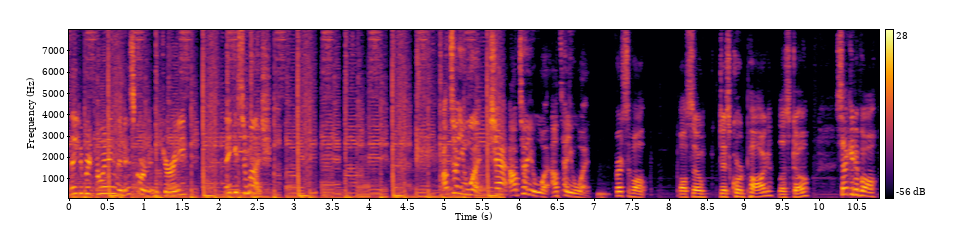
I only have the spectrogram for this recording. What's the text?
Thank you for joining the Discord, Impurity. Thank you so much. I'll tell you what, chat, I'll tell you what, I'll tell you what. First of all, also, Discord Pog, let's go. Second of all,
